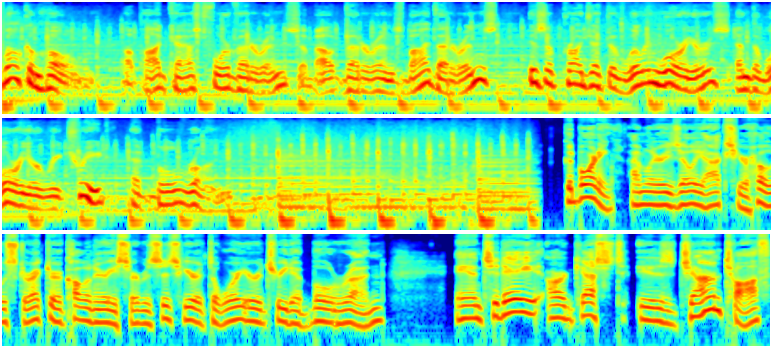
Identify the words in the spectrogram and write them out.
Welcome Home, a podcast for veterans about veterans by veterans, is a project of Willing Warriors and the Warrior Retreat at Bull Run. Good morning. I'm Larry Ziliaks, your host, Director of Culinary Services here at the Warrior Retreat at Bull Run. And today our guest is John Toth.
